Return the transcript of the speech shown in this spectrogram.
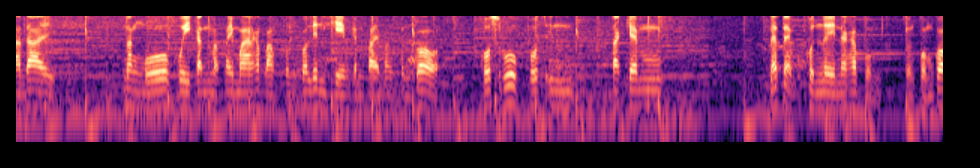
าได้นั่งโม้คุยกันไปมาครับบางคนก็เล่นเกมกันไป บางคนก็โพสต์รูปโพสต์อินตาแกรมแล้วแต่บุคคลเลยนะครับผม ส่วนผมก็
